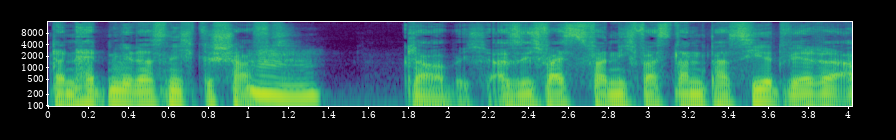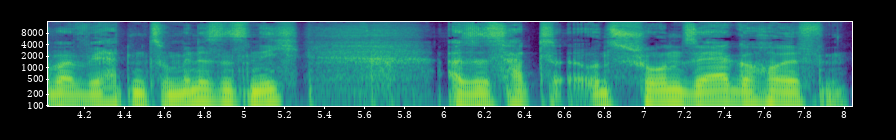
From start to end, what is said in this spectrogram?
dann hätten wir das nicht geschafft. Mhm glaube ich. Also ich weiß zwar nicht, was dann passiert wäre, aber wir hätten zumindest nicht, also es hat uns schon sehr geholfen.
